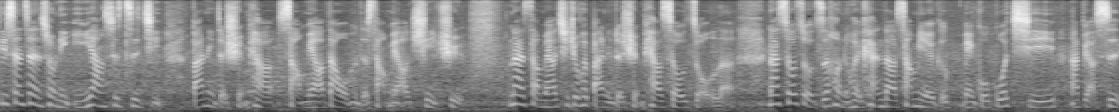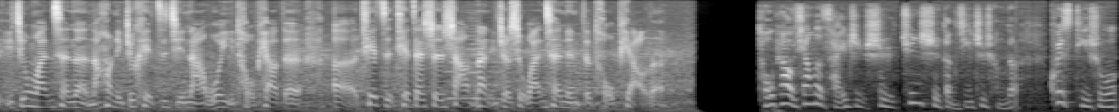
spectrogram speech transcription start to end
第三站的时候，你一样是自己把你的选票扫描到我们的扫描器去，那扫描器就会把你的选票收走了。那收走之后，你会看到上面有一个美国国旗，那表示已经完成了，然后你就可以自己拿我已投票的呃贴纸贴在身上，那你就是完成你的投票了。投票箱的材质是军事等级制成的。Christy 说：“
